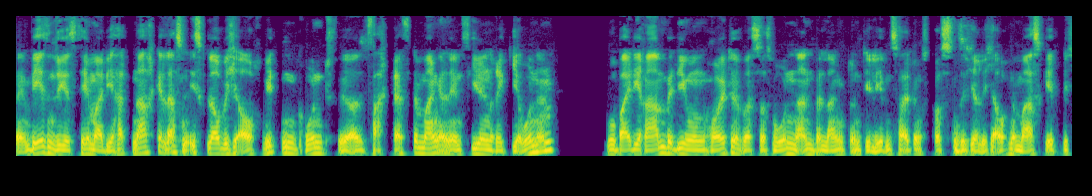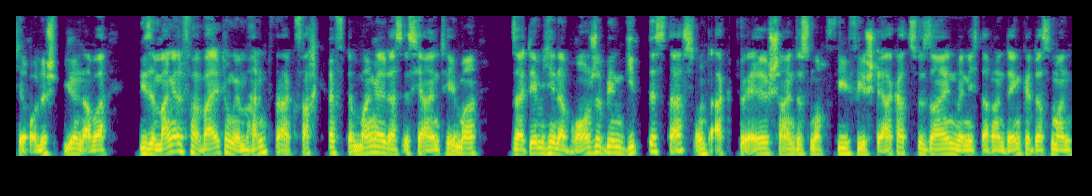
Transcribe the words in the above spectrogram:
ein wesentliches Thema. Die hat nachgelassen, ist, glaube ich, auch mit ein Grund für Fachkräftemangel in vielen Regionen. Wobei die Rahmenbedingungen heute, was das Wohnen anbelangt und die Lebenshaltungskosten sicherlich auch eine maßgebliche Rolle spielen. Aber diese Mangelverwaltung im Handwerk, Fachkräftemangel, das ist ja ein Thema, Seitdem ich in der Branche bin, gibt es das und aktuell scheint es noch viel, viel stärker zu sein, wenn ich daran denke, dass man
